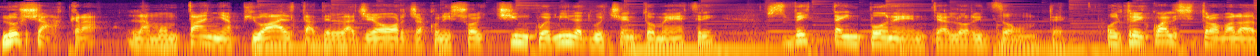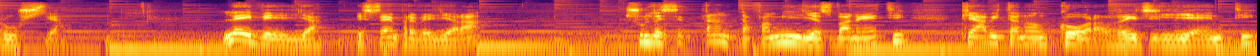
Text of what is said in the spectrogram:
Lo Shakra, la montagna più alta della Georgia con i suoi 5200 metri, svetta imponente all'orizzonte, oltre il quale si trova la Russia, lei veglia, e sempre veglierà, sulle 70 famiglie svaneti che abitano ancora resilienti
